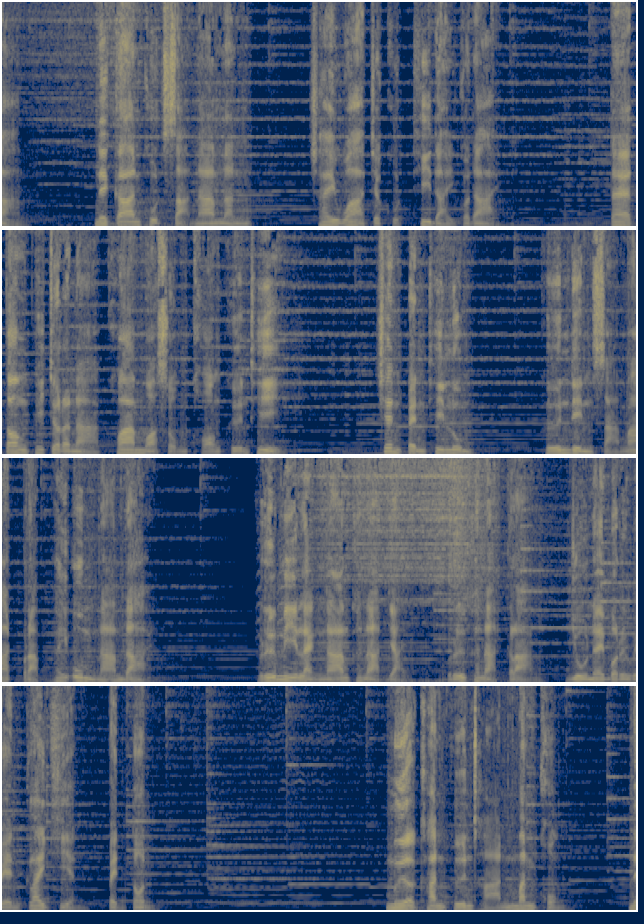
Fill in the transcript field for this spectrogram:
ตาม ในการขุดสระน้ำนั้น ใช่ว่าจะขุดที่ใดก็ได้ แต่ต้องพิจารณาความเหมาะสมของพื้นที่ เช่นเป็นที่ลุ่ม พื้นดินสามารถปรับให้อุ้มน้ำได้ หรือมีแหล่งน้ำขนาดใหญ่หรือขนาดกลางอยู่ในบริเวณใกล้เคียงเป็นต้น เมื่อขั้นพื้นฐานมั่นคง ใน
